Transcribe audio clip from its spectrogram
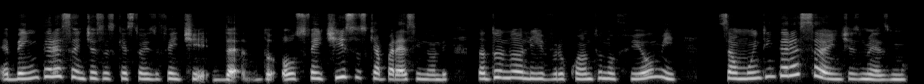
É bem interessante essas questões do feiti da, do, os feitiços que aparecem no, tanto no livro quanto no filme são muito interessantes mesmo.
